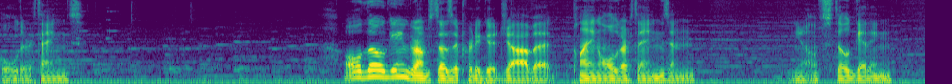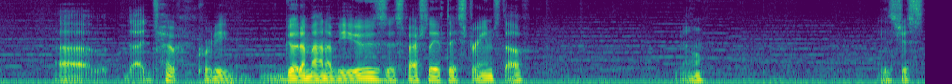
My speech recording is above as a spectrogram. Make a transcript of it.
older things. Although Game Grumps does a pretty good job at playing older things and, you know, still getting uh, a pretty good amount of views, especially if they stream stuff. It's just,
